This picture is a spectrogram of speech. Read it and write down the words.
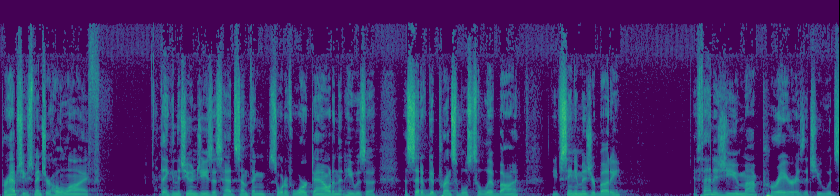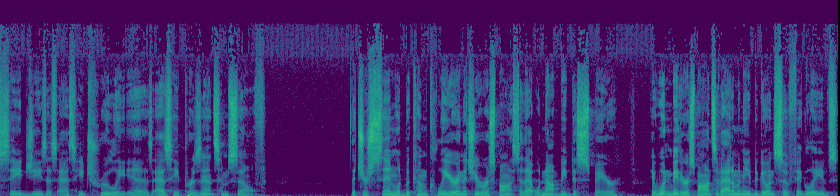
Perhaps you've spent your whole life thinking that you and Jesus had something sort of worked out and that he was a, a set of good principles to live by. You've seen him as your buddy. If that is you, my prayer is that you would see Jesus as he truly is, as he presents himself. That your sin would become clear and that your response to that would not be despair. It wouldn't be the response of Adam and Eve to go and sew fig leaves,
